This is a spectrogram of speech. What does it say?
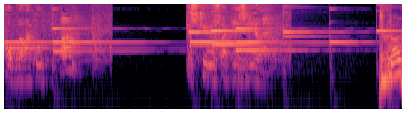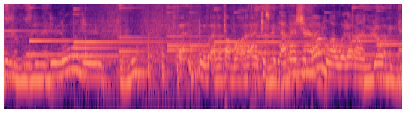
Pour boire un coup Qu'est-ce qui vous ferait plaisir Je pas, de, l'eau, de. De l'eau? Bah, elle va pas boire. ah, Qu'est-ce que. Ah, ben, je sais pas, moi, ou alors un. De l'eau avec du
